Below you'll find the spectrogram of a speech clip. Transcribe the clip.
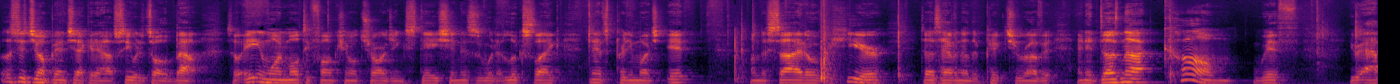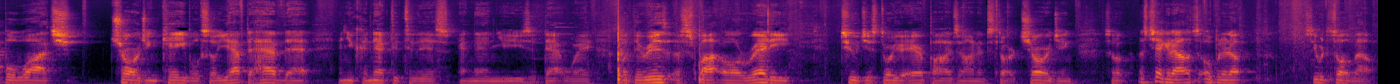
But let's just jump in, check it out, see what it's all about. So 8-in-1 multifunctional charging station. This is what it looks like. And that's pretty much it. On the side over here, does have another picture of it. And it does not come with your Apple Watch charging cable. So you have to have that and you connect it to this and then you use it that way. But there is a spot already to just throw your AirPods on and start charging. So let's check it out. Let's open it up, see what it's all about.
